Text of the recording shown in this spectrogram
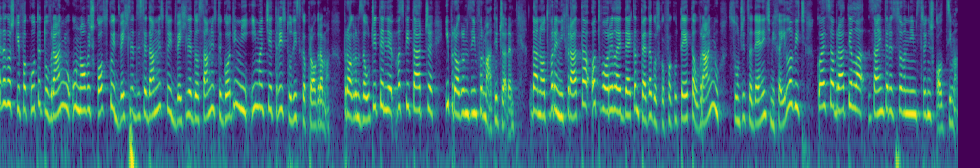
Pedagoški fakultet u Vranju u novoj školskoj 2017. i 2018. godini imaće tri studijska programa. Program za učitelje, vaspitače i program za informatičare. Dan otvorenih vrata otvorila je dekan Pedagoškog fakulteta u Vranju, Sunčica Denić-Mihajlović, koja se obratila zainteresovanim srednjoškolcima.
